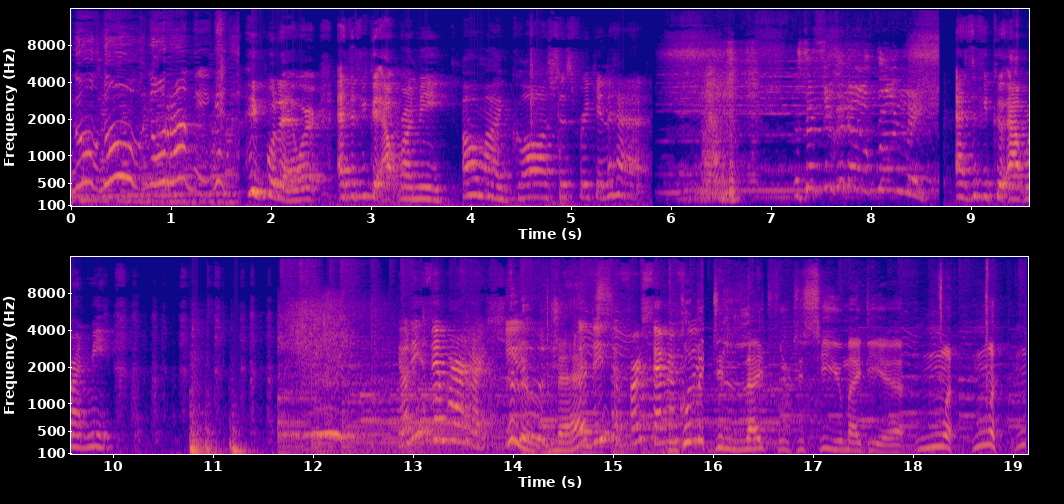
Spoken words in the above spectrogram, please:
No, no, no running. He put that where as if you could outrun me. Oh my gosh, this freaking hat. As if you could outrun me! As if you could outrun me. Yo, these vampires are huge. Hello, Max. Are these the first seven Come foot? Delightful to see you, my dear. Mwah, mwah, mwah, mwah, mwah.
